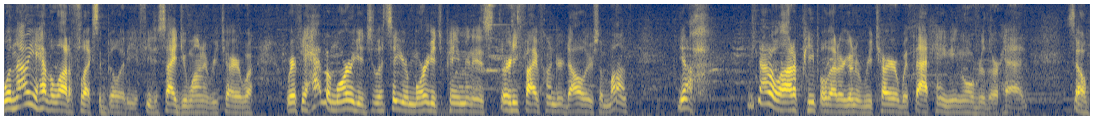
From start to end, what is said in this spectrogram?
Well, now you have a lot of flexibility if you decide you want to retire. Well, where if you have a mortgage, let's say your mortgage payment is $3,500 a month, you know, there's not a lot of people that are going to retire with that hanging over their head. So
